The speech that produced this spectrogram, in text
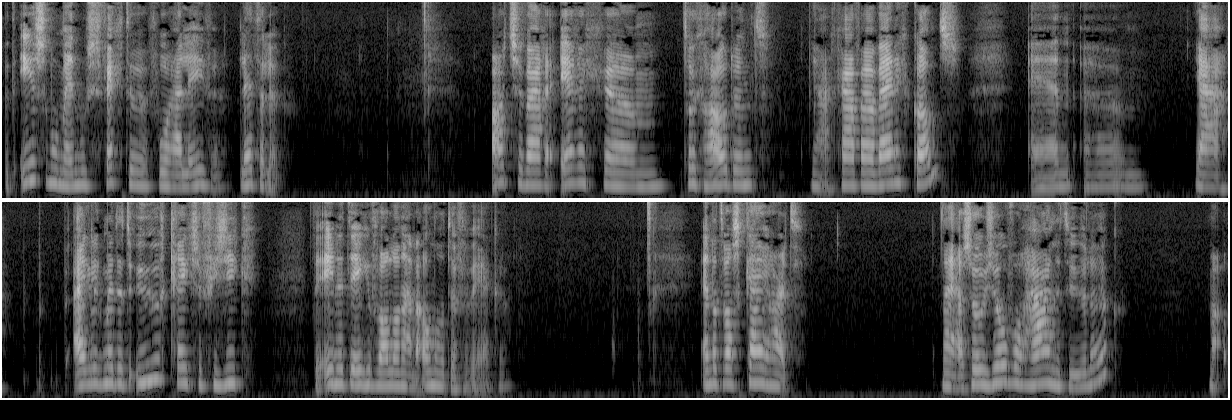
het eerste moment moest vechten voor haar leven, letterlijk. Artsen waren erg um, terughoudend, ja, gaven haar weinig kans. En um, ja, eigenlijk met het uur kreeg ze fysiek de ene tegenvallen naar de andere te verwerken. En dat was keihard. Nou ja, sowieso voor haar natuurlijk. Maar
